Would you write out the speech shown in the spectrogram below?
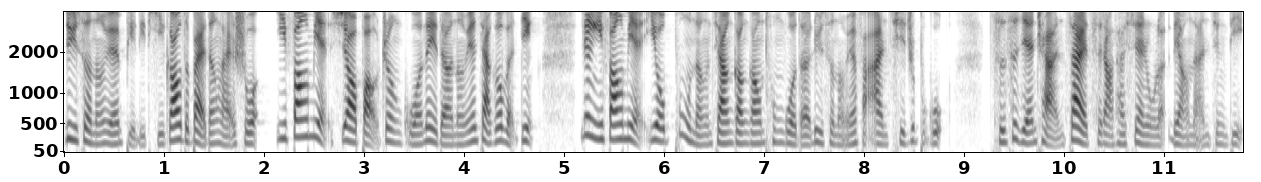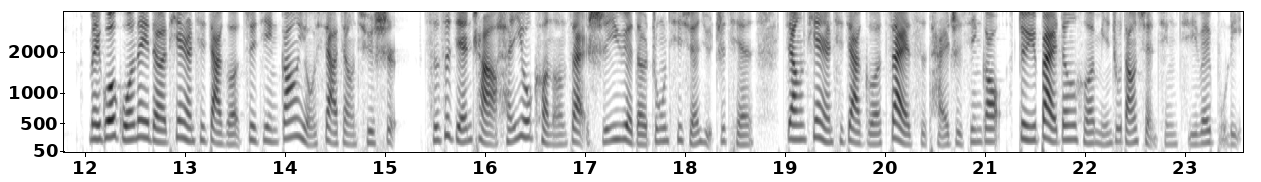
绿色能源比例提高的拜登来说，一方面需要保证国内的能源价格稳定，另一方面又不能将刚刚通过的绿色能源法案弃之不顾。此次减产再次让他陷入了两难境地。美国国内的天然气价格最近刚有下降趋势。此次减产很有可能在十一月的中期选举之前，将天然气价格再次抬至新高，对于拜登和民主党选情极为不利。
